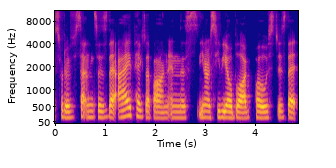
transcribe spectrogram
sort of sentences that I picked up on in this, you know, CBO blog post is that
